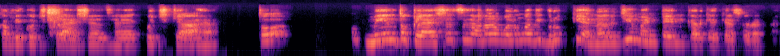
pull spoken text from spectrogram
कभी कुछ क्लैशेस है, कुछ क्या है। तो मेन तो क्लैशेस से ज़्यादा मैं बोलूँगा कि ग्रुप की एनर्जी मेंटेन करके कैसे रखना है।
